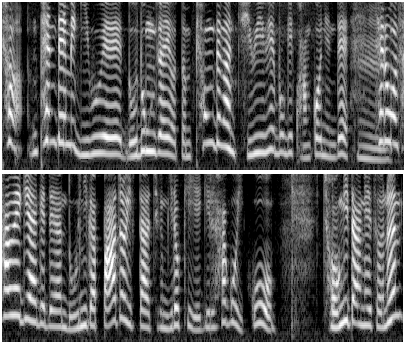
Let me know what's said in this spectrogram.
편, 팬데믹 이후에 노동자의 어떤 평등한 지위 회복이 관건인데 음. 새로운 사회 계약에 대한 논의가 빠져 있다. 지금 이렇게 얘기를 하고 있고 정의당에서는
